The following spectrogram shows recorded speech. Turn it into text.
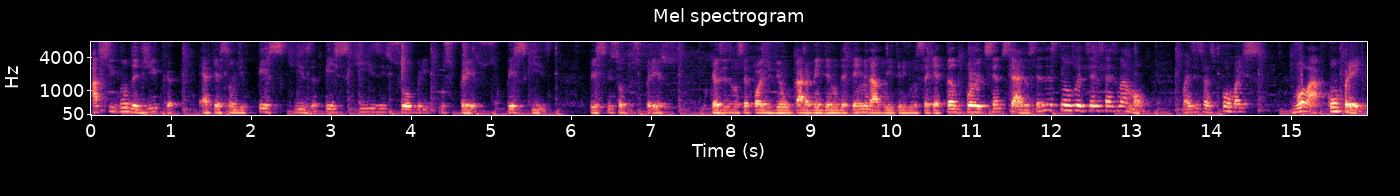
A segunda dica é a questão de pesquisa. Pesquise sobre os preços. Pesquise. Pesquise sobre os preços. Porque às vezes você pode ver um cara vendendo um determinado item que você quer tanto por 800 reais. Você às vezes tem uns 800 reais na mão. Mas você fala assim, pô, mas vou lá, comprei.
